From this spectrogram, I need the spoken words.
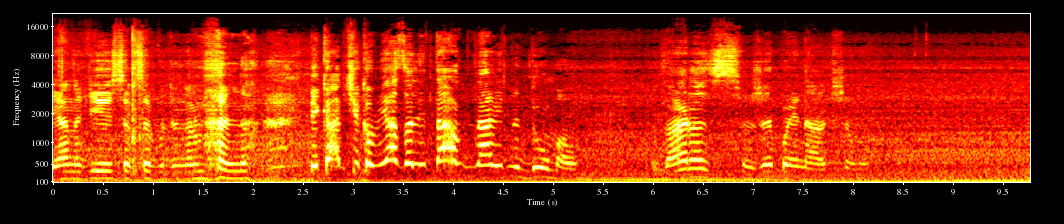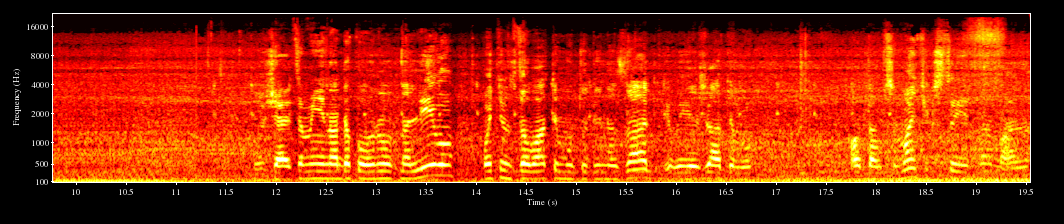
Я надіюся, все буде нормально. Пікапчиком я залітав, навіть не думав. Зараз вже по-інакшому. Получається, мені треба повернути наліво, потім здаватиму туди назад і виїжджатиму. От там суматик стоїть, нормально.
